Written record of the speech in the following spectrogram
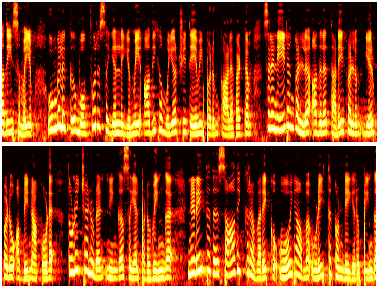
அதே சமயம் உங்களுக்கு ஒவ்வொரு செயல்லையுமே அதிக முயற்சி தேவைப்படும் காலகட்டம். சில நேரங்களில் அதில் தடைகளும் ஏற்படும் அப்படின்னா கூட துணிச்சலுடன் நீங்கள் செயல்படுவீங்க. நினைத்ததை சாதிக்கிற வரைக்கும் ஓயாமல் உழைத்து கொண்டே இருப்பீங்க.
